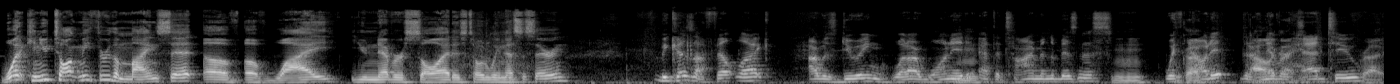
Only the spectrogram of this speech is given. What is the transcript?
what can you talk me through the mindset of of why you never saw it as totally necessary? because I felt like I was doing what I wanted at the time in the business without Mm-hmm. Okay. it, that Oh, I I never had to. Right.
